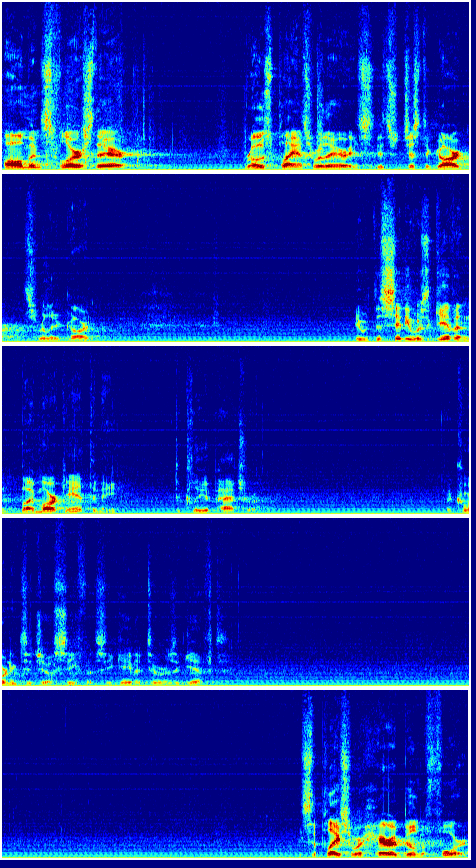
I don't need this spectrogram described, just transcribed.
Almonds flourished there. Rose plants were there. It's, it's just a garden. It's really a garden. It, the city was given by Mark Antony to Cleopatra, according to Josephus. He gave it to her as a gift. It's the place where Herod built a fort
